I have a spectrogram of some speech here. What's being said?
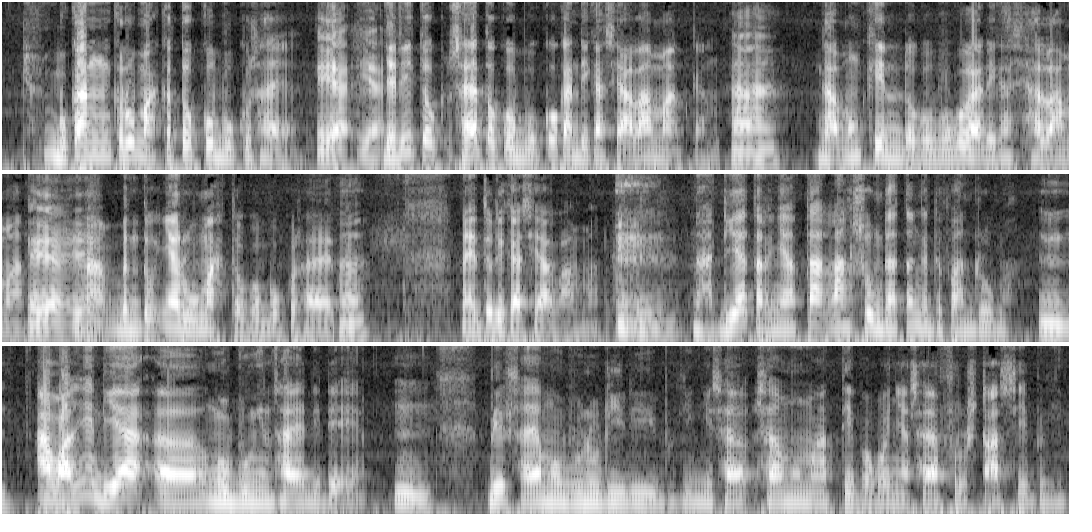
bukan ke rumah ke toko buku saya Iya, iya. jadi tok- saya toko buku kan dikasih alamat kan Ha, ha. Nggak mungkin toko buku nggak dikasih alamat. Iya, iya. Nah bentuknya rumah toko buku saya itu. Hah. Nah itu dikasih alamat. nah dia ternyata langsung datang ke depan rumah. Hmm. Awalnya dia eh, ngubungin saya di DM. Hmm. Bib saya mau bunuh diri begini, saya saya mau mati pokoknya saya frustasi begini.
